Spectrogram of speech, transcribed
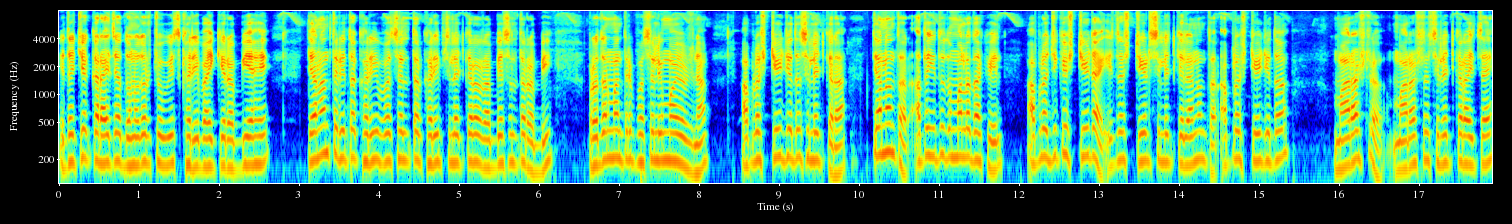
इथं चेक करायचं दोन हजार चोवीस खरीप आहे की रब्बी आहे. त्यानंतर इथं खरीप असेल तर खरीप सिलेक्ट करा. रब्बी असेल तर रब्बी. प्रधानमंत्री फसल विमा योजना. आपलं स्टेज इथं सिलेक्ट करा. त्यानंतर आता इथं तुम्हाला दाखवेल आपलं जे काही स्टेट आहे इथं स्टेट सिलेक्ट केल्यानंतर आपलं स्टेट इथं महाराष्ट्र महाराष्ट्र सिलेक्ट करायचं आहे.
